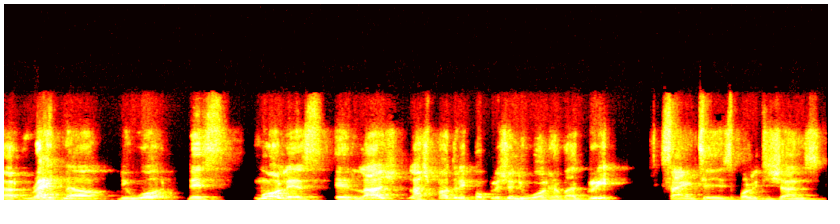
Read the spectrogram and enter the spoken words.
Uh, right now, the world, there's more or less a large, large part of the population in the world have agreed, scientists, politicians,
